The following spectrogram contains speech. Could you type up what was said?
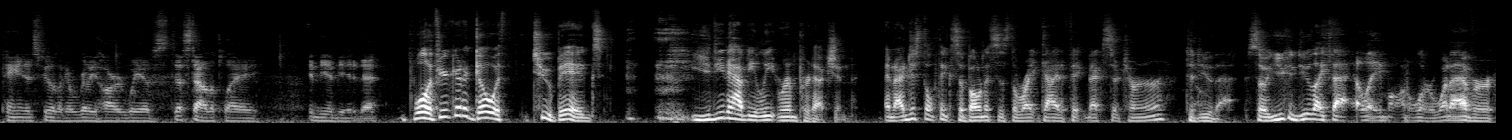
paint. It just feels like a really hard way of st- style to play in the NBA today. Well, if you're going to go with two bigs, you need to have elite rim protection. And I just don't think Sabonis is the right guy to fit next to Turner to do that. So you can do like that LA model or whatever,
